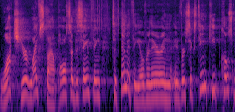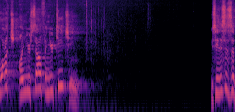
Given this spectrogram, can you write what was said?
Watch your lifestyle. Paul said the same thing to Timothy over there in, in verse 16. Keep close watch on yourself and your teaching. You see, this is a,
